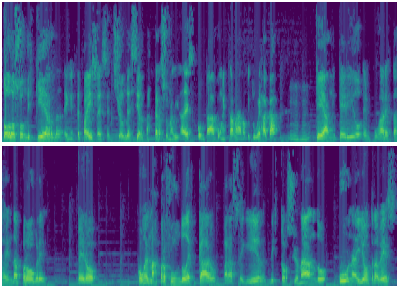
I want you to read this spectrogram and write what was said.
todos son de izquierda en este país, a excepción de ciertas personalidades contadas con esta mano que tú ves acá, que han querido empujar esta agenda progre, pero con el más profundo descaro para seguir distorsionando una y otra vez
